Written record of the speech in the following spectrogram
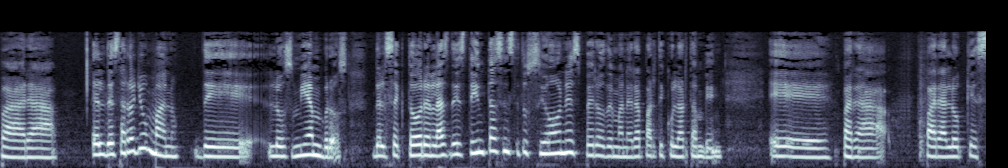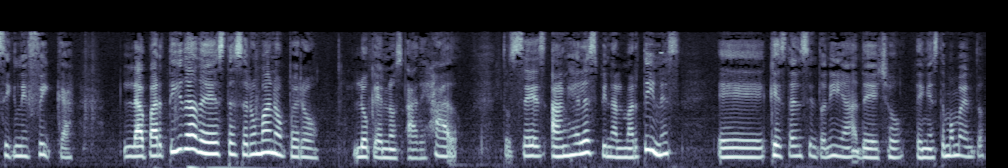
para el desarrollo humano de los miembros del sector en las distintas instituciones, pero de manera particular también eh, para, para lo que significa la partida de este ser humano, pero lo que nos ha dejado. Entonces, Ángel Espinal Martínez, eh, que está en sintonía, de hecho, en este momento,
